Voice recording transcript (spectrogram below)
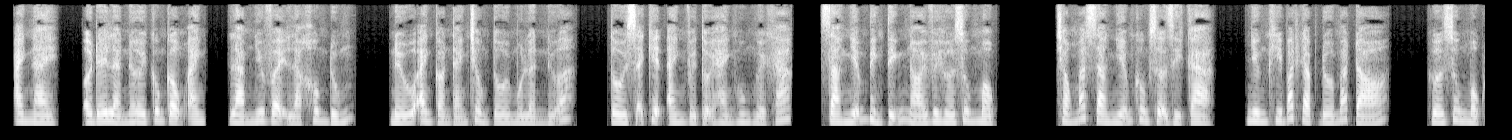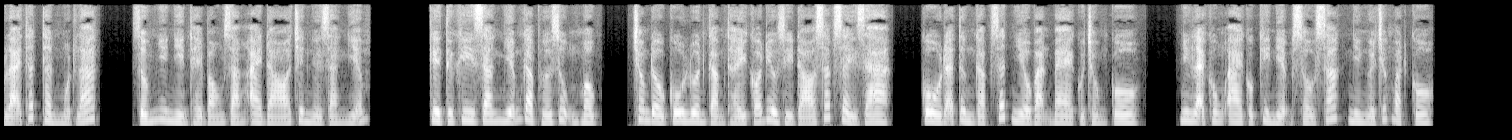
Anh này, ở đây là nơi công cộng anh, làm như vậy là không đúng. Nếu anh còn đánh chồng tôi một lần nữa, tôi sẽ kiện anh về tội hành hung người khác. Giang nhiễm bình tĩnh nói với hứa dung mộc trong mắt giang nhiễm không sợ gì cả, nhưng khi bắt gặp đôi mắt đó, hứa dung mộc lại thất thần một lát, giống như nhìn thấy bóng dáng ai đó trên người giang nhiễm. Kể từ khi giang nhiễm gặp hứa dụng mộc, trong đầu cô luôn cảm thấy có điều gì đó sắp xảy ra. Cô đã từng gặp rất nhiều bạn bè của chồng cô, nhưng lại không ai có kỷ niệm sâu sắc như người trước mặt cô.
